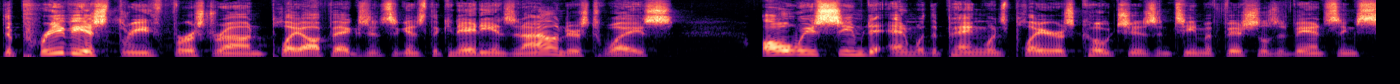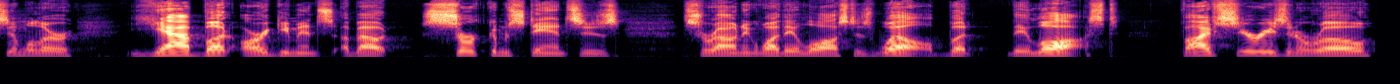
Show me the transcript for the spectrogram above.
The previous three first round playoff exits against the Canadiens and Islanders twice always seemed to end with the Penguins players, coaches, and team officials advancing similar yeah, but arguments about circumstances surrounding why they lost as well. But they lost. Five series in a row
